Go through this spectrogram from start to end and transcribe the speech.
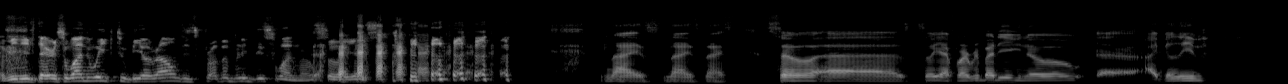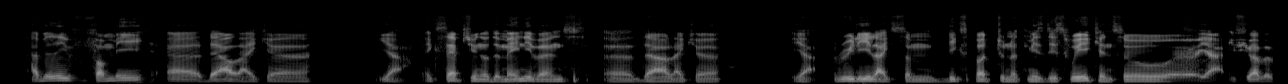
I mean, if there's one week to be around, it's probably this one. So yes. nice, nice, nice. So, uh, so yeah, for everybody, you know, uh, I believe, I believe for me, uh, there are like, uh, yeah, except you know the main events, uh, there are like, uh, yeah, really like some big spot to not miss this week. And so, uh, yeah, if you have a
